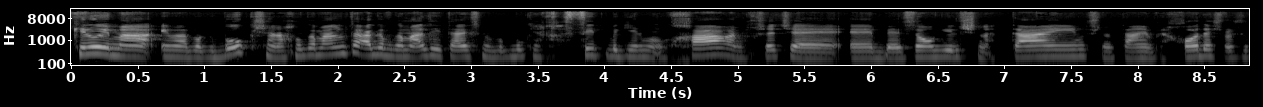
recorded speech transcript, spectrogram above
כאילו עם, ה, עם הבקבוק, שאנחנו גמלנו אותה, אגב גמלתי את אליס מבקבוק יחסית בגיל מאוחר, אני חושבת שבאזור גיל שנתיים, שנתיים וחודש, משהו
